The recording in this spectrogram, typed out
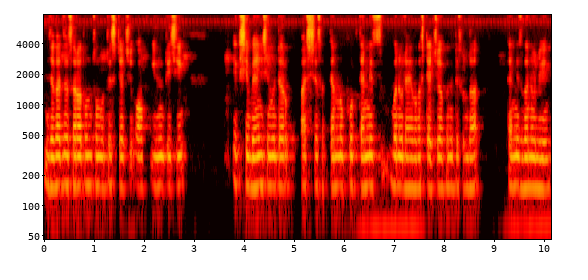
जगातील सर्वात उंच मूर्ती स्टॅच्यू ऑफ युनिटीची एकशे ब्याऐंशी मीटर पाचशे सत्त्याण्णव फूट त्यांनीच बनवली आहे. बघा स्टॅच्यू ऑफ युनिटीसुद्धा त्यांनीच बनवली. आहे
